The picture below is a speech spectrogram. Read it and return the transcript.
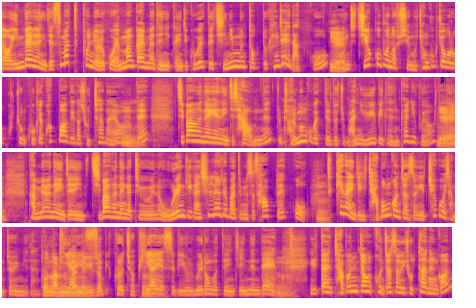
어, 인뱅은 이제 스마트폰 열고 앱만 깔면 되니까 이제 고객들 진입 문턱도 굉장히 낮고 예. 뭐 이제 지역 구분 없이 뭐 전국적으로 좀 고객 확보하기가 좋잖아요. 음. 근데 지방은행에는 이제 잘 없는 좀 젊은 고객들도 좀 많이 유입이 되는 편이고요. 예. 반면에 이제 지방은행 같은 경우에는 오랜 기간 신뢰를 받으면서 사업도 했고 특히나 이제 이 자본 건전성이 최고의 장점입니다. 음. 돈 그리고 남는다는 BIS 얘기죠? 그렇죠. BIS 비율 뭐 이런 것들이 이제 있는 데 음. 일단 자본 건전성이 좋다는 건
